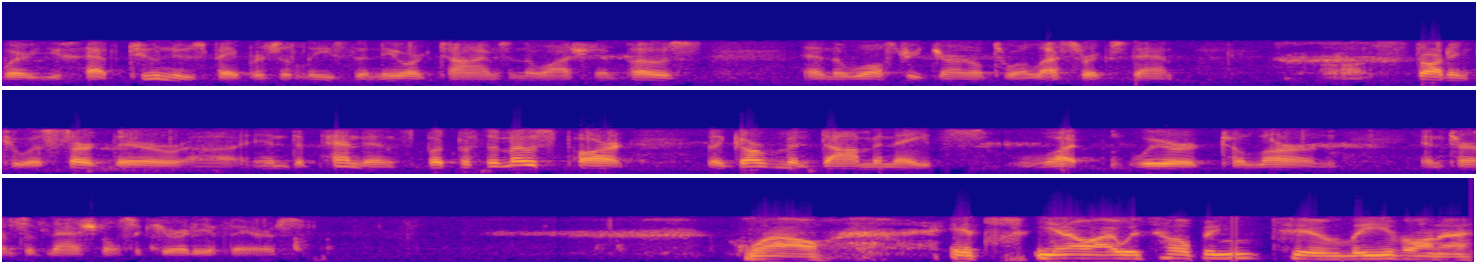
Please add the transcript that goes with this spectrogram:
where you have two newspapers at least, the New York Times and the Washington Post, and the Wall Street Journal to a lesser extent uh, starting to assert their uh, independence, but for the most part, the government dominates what we're to learn in terms of national security affairs. Wow. It's, you know, I was hoping to leave on a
